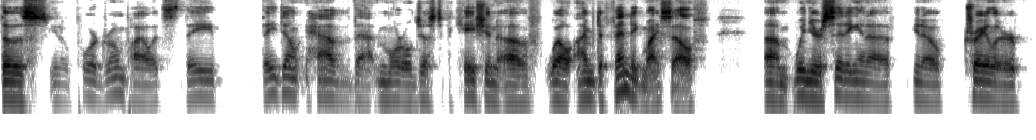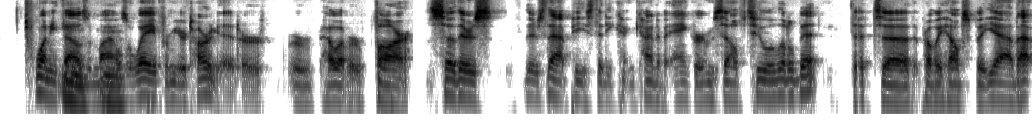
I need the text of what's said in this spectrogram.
those, you know, poor drone pilots, they they don't have that moral justification of, well, I'm defending myself um, when you're sitting in a, you know, trailer 20,000 Mm, miles away from your target or or however far. So there's there's that piece that he can kind of anchor himself to a little bit that uh, that probably helps. But yeah, that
